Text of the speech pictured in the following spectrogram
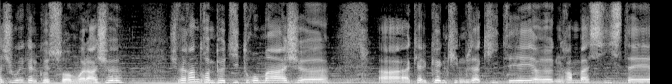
jouer quelques sons. Voilà, je, je vais rendre un petit hommage euh, à quelqu'un qui nous a quitté, un grand bassiste, et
